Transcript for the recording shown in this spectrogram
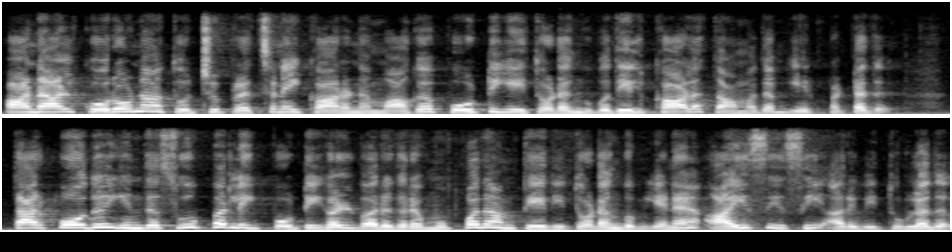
ஆனால் கொரோனா தொற்று பிரச்சினை காரணமாக போட்டியை தொடங்குவதில் காலதாமதம் ஏற்பட்டது. தற்போது இந்த சூப்பர் லீக் போட்டிகள் வருகிற முப்பதாம் தேதி தொடங்கும் என ஐசிசி அறிவித்துள்ளது.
